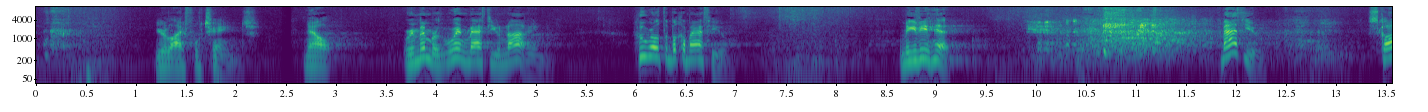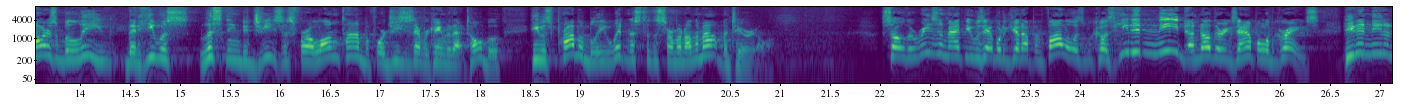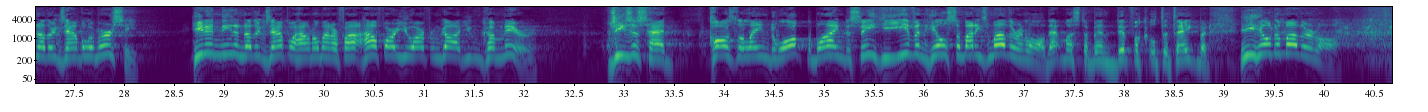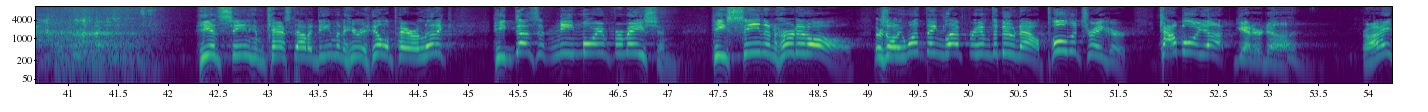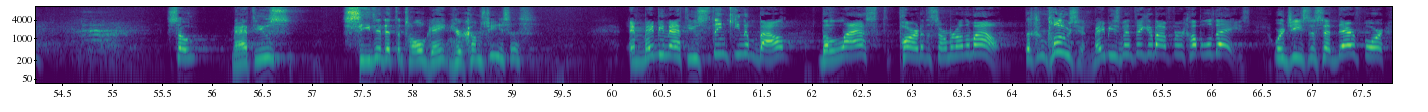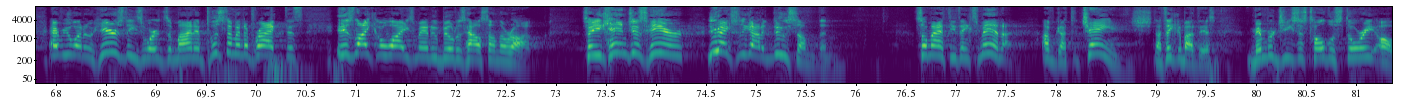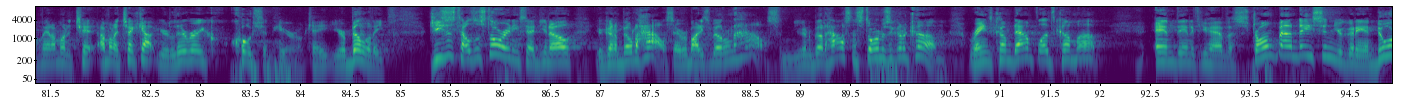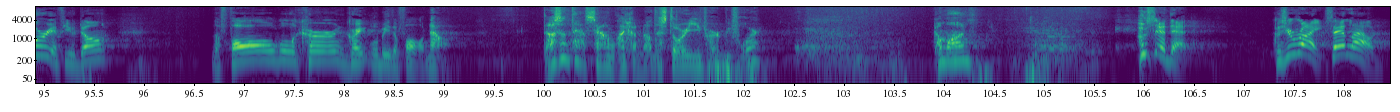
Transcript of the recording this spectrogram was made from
your life will change. Now, remember, we're in Matthew 9. Who wrote the book of Matthew? Let me give you a hint. Matthew. Scholars believe that he was listening to Jesus for a long time before Jesus ever came to that toll booth. He was probably witness to the Sermon on the Mount material. So the reason Matthew was able to get up and follow is because he didn't need another example of grace. He didn't need another example of mercy. He didn't need another example how no matter how far you are from God, you can come near. Jesus had caused the lame to walk, the blind to see. He even healed somebody's mother-in-law. That must have been difficult to take, but he healed a mother-in-law. He had seen him cast out a demon, heal a paralytic. He doesn't need more information. He's seen and heard it all. There's only one thing left for him to do now. Pull the trigger. Cowboy up, get her done. Right? So Matthew's seated at the toll gate, and here comes Jesus. And maybe Matthew's thinking about the last part of the Sermon on the Mount, the conclusion. Maybe he's been thinking about for a couple of days, where Jesus said, Therefore, everyone who hears these words of mine and puts them into practice is like a wise man who built his house on the rock. So you can't just hear, you actually got to do something. So Matthew thinks, man, I, have got to change. Now think about this. Remember Jesus told the story? Oh man, I'm going to check, I'm going to check out your literary quotient here, okay? Your ability. Jesus tells a story and he said, you know, you're going to build a house. Everybody's building a house and you're going to build a house and storms are going to come. Rains come down, floods come up. And then if you have a strong foundation, you're going to endure. If you don't, the fall will occur and great will be the fall. Now, doesn't that sound like another story you've heard before? Come on. Who said that? Because you're right. Say it loud.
